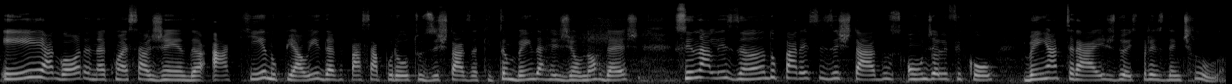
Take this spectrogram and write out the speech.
e agora, né, com essa agenda aqui no Piauí, deve passar por outros estados aqui também da região nordeste, sinalizando para esses estados onde ele ficou bem atrás do ex-presidente Lula.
